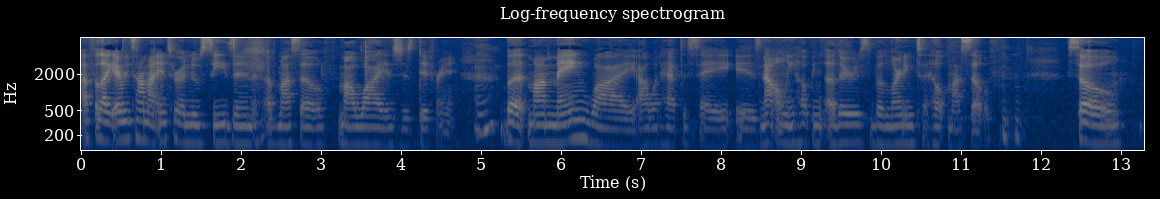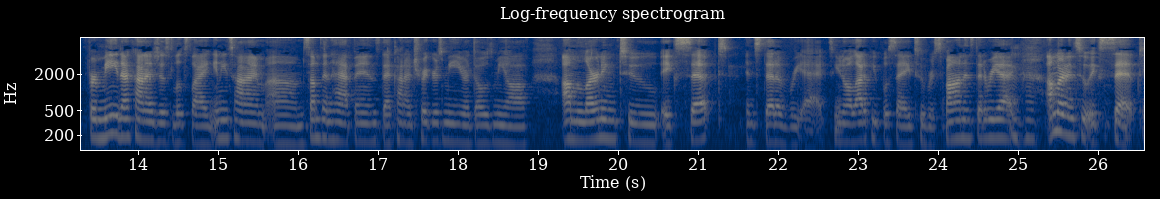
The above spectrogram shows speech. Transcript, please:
I feel like every time I enter a new season of myself, my why is just different. But my main why I would have to say is not only helping others, but learning to help myself. So for me, that kind of just looks like anytime um, something happens that kind of triggers me or throws me off, I'm learning to accept instead of react. You know, a lot of people say to respond instead of react. Mm-hmm. I'm learning to accept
